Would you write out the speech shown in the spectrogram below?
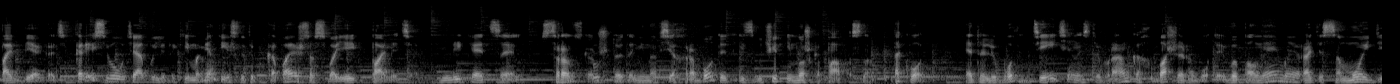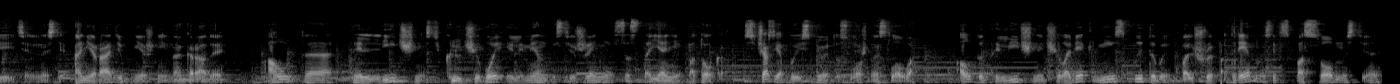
побегать. Скорее всего, у тебя были такие моменты, если ты покопаешься в своей памяти. Великая цель. Сразу скажу, что это не на всех работает и звучит немножко пафосно. Так вот, это любовь к деятельности в рамках вашей работы, выполняемой ради самой деятельности, а не ради внешней награды. Аутотеличность – ключевой элемент достижения состояния потока. Сейчас я поясню это сложное слово аутотеличный человек не испытывает большой потребности в способности,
